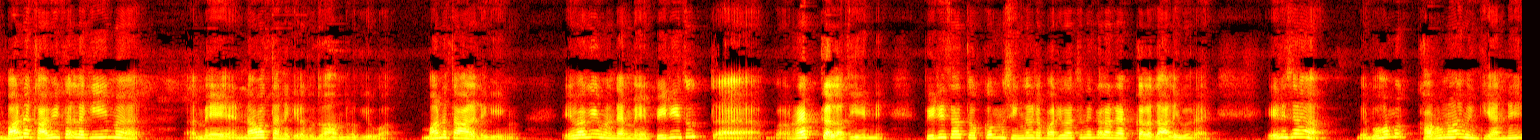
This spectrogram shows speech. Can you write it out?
බණ කවි කළා කීම මේ නවත්තන්න කියලා බුදුහාමුදුරුවෝ කිව්වා. බණ තාලෙට කීම. ඒ වගේම දැන් මේ පිරිතුත් රැප් කරලා තියෙන්නේ. පිරිසත් ඔක්කොම සිංහලට පරිවර්තනය කරලා රැප් කරලා දාලා ඉවරයි. ඒ නිසා මේ බොහොම කරුණාවෙන් කියන්නේ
